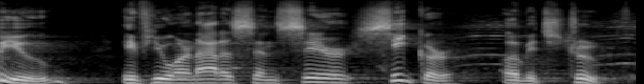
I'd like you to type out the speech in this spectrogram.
you if you are not a sincere seeker of its truth.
